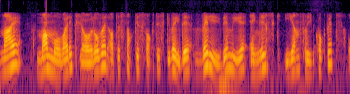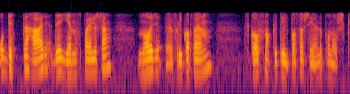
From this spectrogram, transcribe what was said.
Nei, man må være klar over at det snakkes faktisk veldig, veldig mye engelsk i en flycockpit. Og dette her, det gjenspeiler seg når eh, flykapteinen skal snakke til passasjerene på norsk.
